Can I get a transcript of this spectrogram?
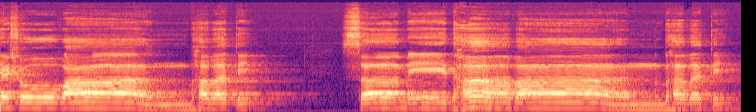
यशोवान् भवति। स मेधावान् भवति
